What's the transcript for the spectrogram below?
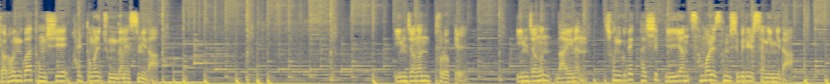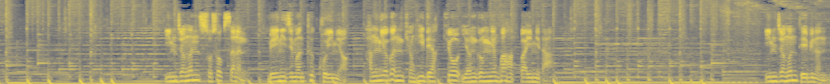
결혼과 동시에 활동을 중단했습니다. 임정은 프로필 임정은 나이는 1981년 3월 31일 생입니다. 임정은 소속사는 매니지먼트 구이며 학력은 경희대학교 연극영화학과입니다. 임정은 데뷔는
